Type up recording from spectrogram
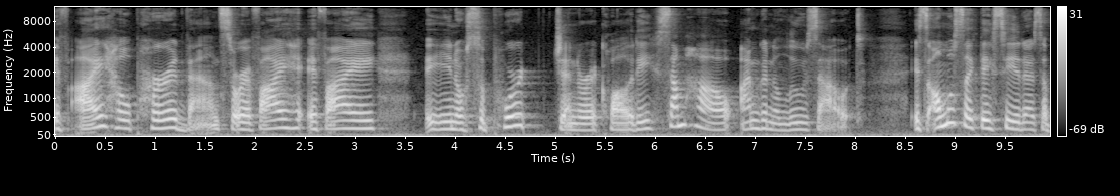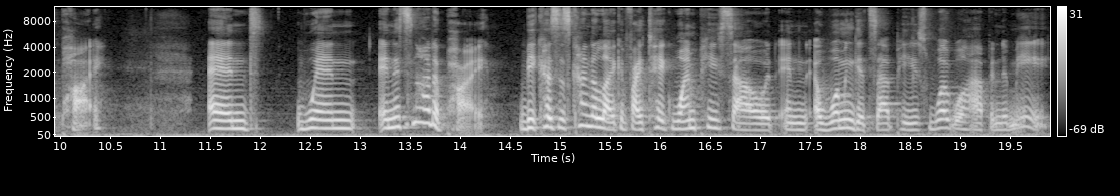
if I help her advance or if I, if I you know, support gender equality, somehow I'm going to lose out. It's almost like they see it as a pie. And when, and it's not a pie because it's kind of like if I take one piece out and a woman gets that piece, what will happen to me?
